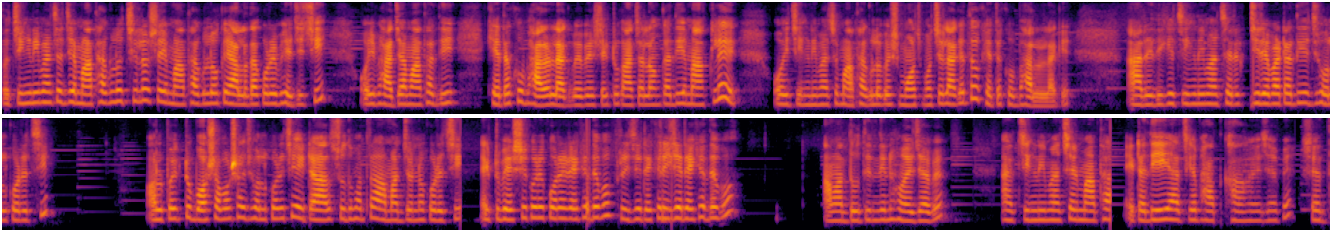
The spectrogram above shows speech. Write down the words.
তো চিংড়ি মাছের যে মাথাগুলো ছিল, সেই মাথাগুলোকে আলাদা করে ভেজেছি। ওই ভাজা মাথা দিয়ে খেতে খুব ভালো লাগবে। বেশ একটু কাঁচা লঙ্কা দিয়ে মাখলে ওই চিংড়ি মাছের মাথাগুলো বেশ মচমচে লাগে তো, খেতে খুব ভালো লাগে। আর এদিকে চিংড়ি মাছের জিরে বাটা দিয়ে ঝোল করেছি। অল্প একটু বসা বসা ঝোল করেছি, এটা শুধুমাত্র আমার জন্য করেছি। একটু বেশি করে করে রেখে দেবো, ফ্রিজে রেখে ফ্রিজে রেখে দেবো। আমার দু তিন দিন হয়ে যাবে। আর চিংড়ি মাছের মাথা, এটা দিয়েই আজকে ভাত খাওয়া হয়ে যাবে। সেদ্ধ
